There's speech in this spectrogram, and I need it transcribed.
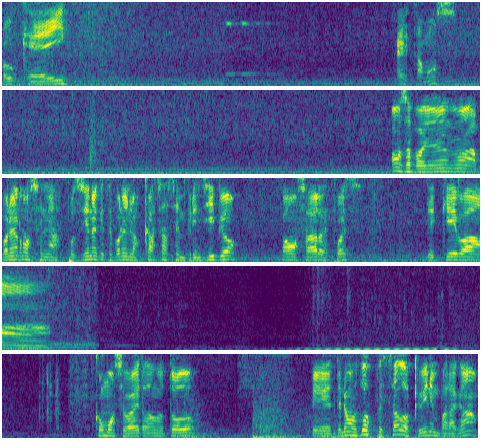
ok. Ok. Ahí estamos. Vamos a, a ponernos en las posiciones que se ponen los cazas en principio. Vamos a ver después de qué va... Cómo se va a ir dando todo. Eh, tenemos dos pesados que vienen para acá.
